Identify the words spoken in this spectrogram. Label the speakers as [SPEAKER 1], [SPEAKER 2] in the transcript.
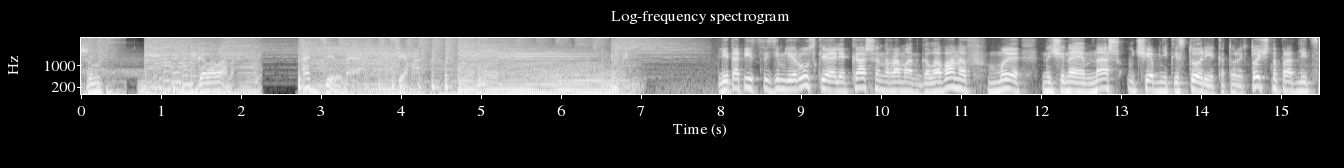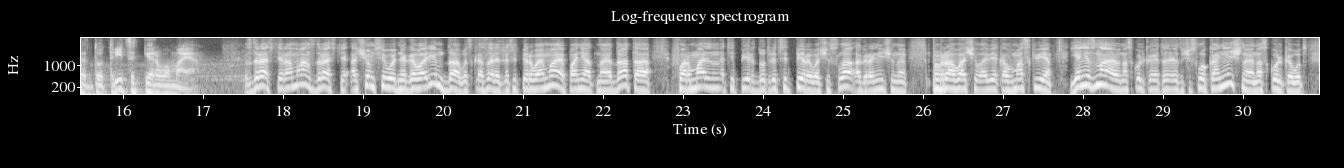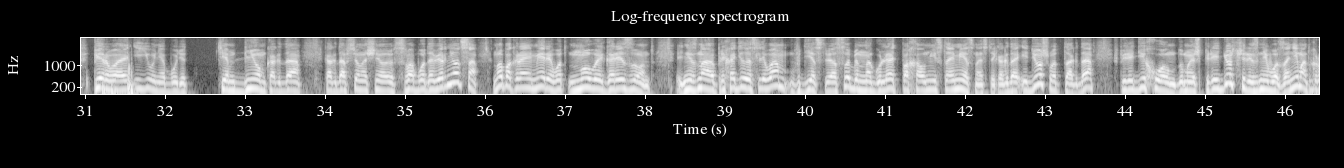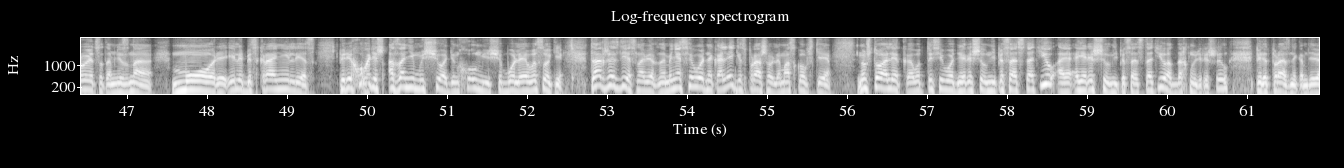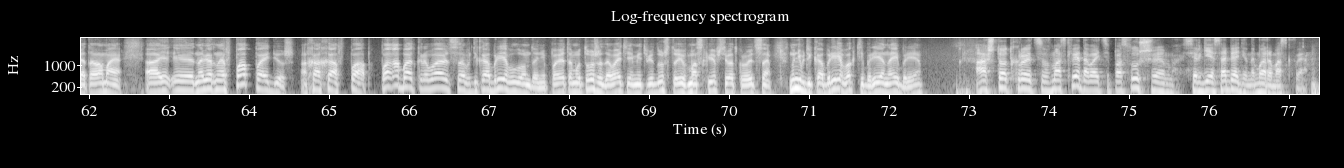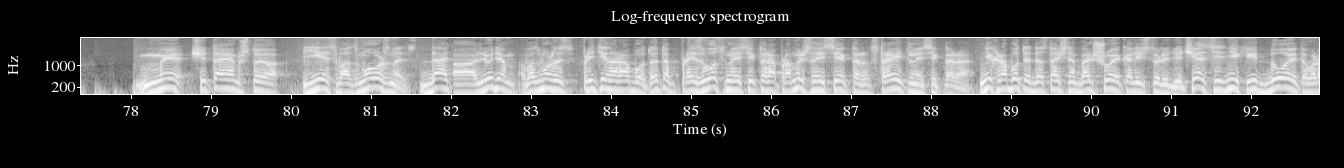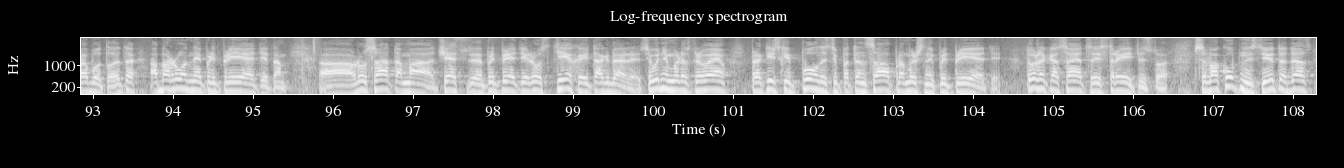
[SPEAKER 1] Кашин. Голованов. Отдельная тема.
[SPEAKER 2] Летописцы земли русской Олег Кашин, Роман Голованов. Мы начинаем наш учебник истории, который точно продлится до 31 мая.
[SPEAKER 3] Здрасте, Роман, здрасте. О чем сегодня говорим? Да, вы сказали 31 мая, понятная дата. Формально теперь до 31 числа ограничены права человека в Москве. Я не знаю, насколько это, это число конечное, насколько вот 1 июня будет тем днем, когда, когда все начнет, свобода вернется, но, по крайней мере, вот новый горизонт. Не знаю, приходилось ли вам в детстве особенно гулять по холмистой местности, когда идешь вот так, да, впереди холм, думаешь, перейдешь через него, за ним откроется, там, не знаю, море или бескрайний лес. Переходишь, а за ним еще один холм, еще более высокий. Также здесь, наверное, меня сегодня коллеги спрашивали, московские, ну что, Олег, а вот ты сегодня решил не писать статью, а я, а я решил не писать статью, отдохнуть решил перед праздником 9 мая а, э, наверное, в паб пойдешь, ахаха, в паб. Пабы открываются в декабре в Лондоне, поэтому тоже давайте иметь в виду, что и в Москве все откроется, ну, не в декабре, а в октябре, ноябре.
[SPEAKER 2] А что откроется в Москве, давайте послушаем Сергея Собянина, мэра Москвы.
[SPEAKER 4] Мы считаем, что есть возможность дать э, людям возможность прийти на работу. Это производственные сектора, промышленный сектор, строительные сектора. В них работает достаточно большое количество людей. Часть из них и до этого работала. Это оборонные предприятия, там, э, Росатома, часть предприятий Ростеха и так далее. Сегодня мы раскрываем практически полностью потенциал промышленных предприятий. Тоже касается и строительства. В совокупности это даст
